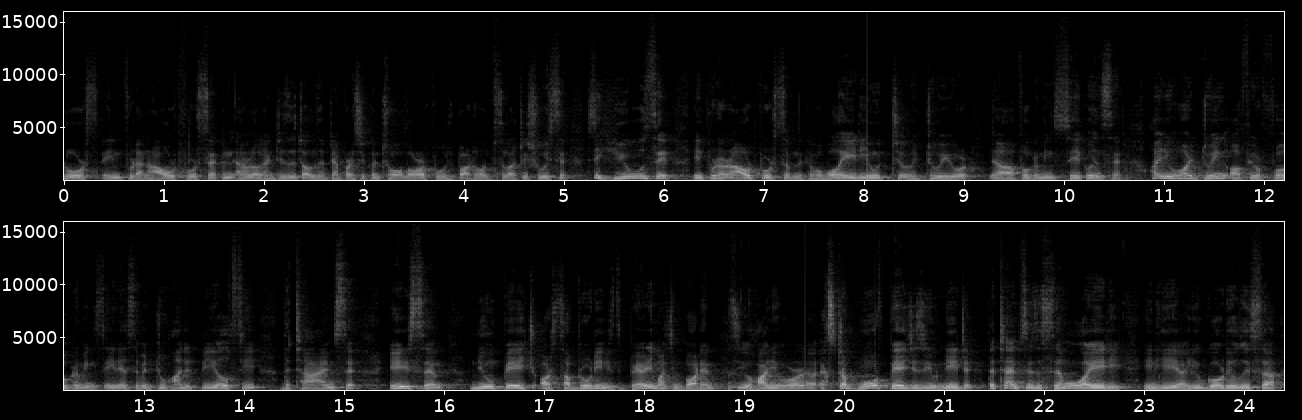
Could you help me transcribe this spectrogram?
loads input and outputs uh, analog and digital temperature controller push button select switch it's a huge uh, input and outputs um, capability to, to your uh, programming sequence. When you are doing of your programming in a 7200 PLC the times is um, new page or subroutine is very much important. So when you uh, extra more pages you need. The times is similarity in here. You go to this uh,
